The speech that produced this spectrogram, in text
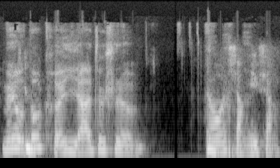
没有都可以啊，就是让我想一想，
